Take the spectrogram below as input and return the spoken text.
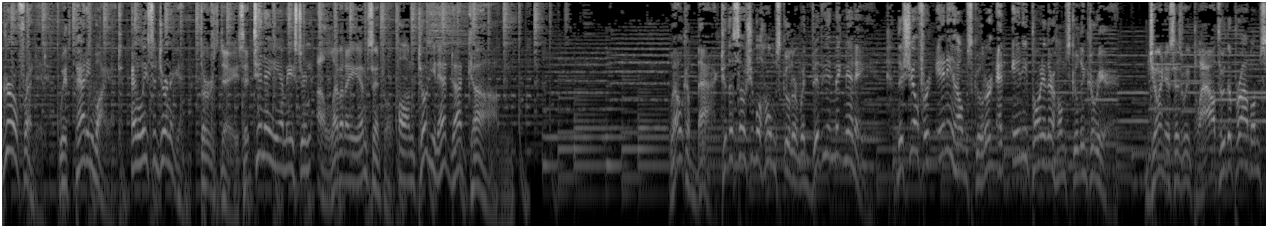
Girlfriended with Patty Wyatt and Lisa Jernigan. Thursdays at 10 a.m. Eastern, 11 a.m. Central on TogiNet.com. Welcome back to The Sociable Homeschooler with Vivian McNinney, the show for any homeschooler at any point in their homeschooling career. Join us as we plow through the problems,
